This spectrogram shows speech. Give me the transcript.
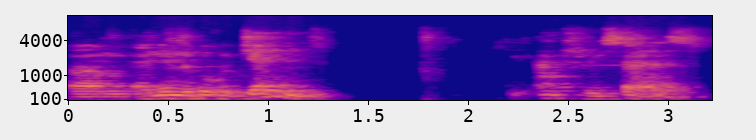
Um, and in the book of James, he actually says,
